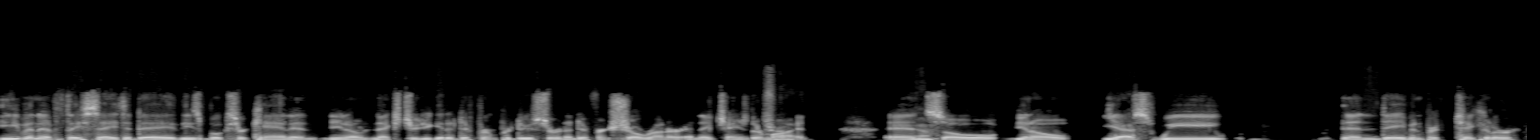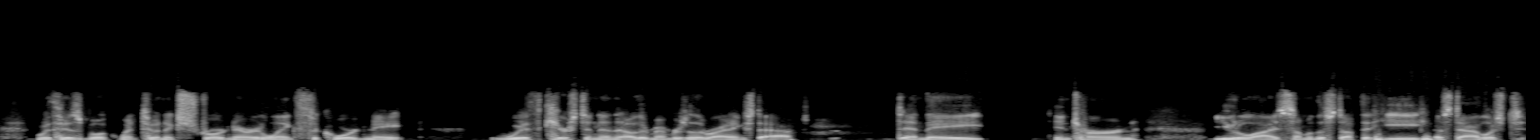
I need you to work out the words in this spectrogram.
even if they say today these books are canon, you know, next year you get a different producer and a different showrunner, and they change their Sure. mind. And Yeah. so, you know, yes, we and Dave in particular with his book went to an extraordinary length to coordinate with Kirsten and other members of the writing staff, and they in turn utilized some of the stuff that he established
